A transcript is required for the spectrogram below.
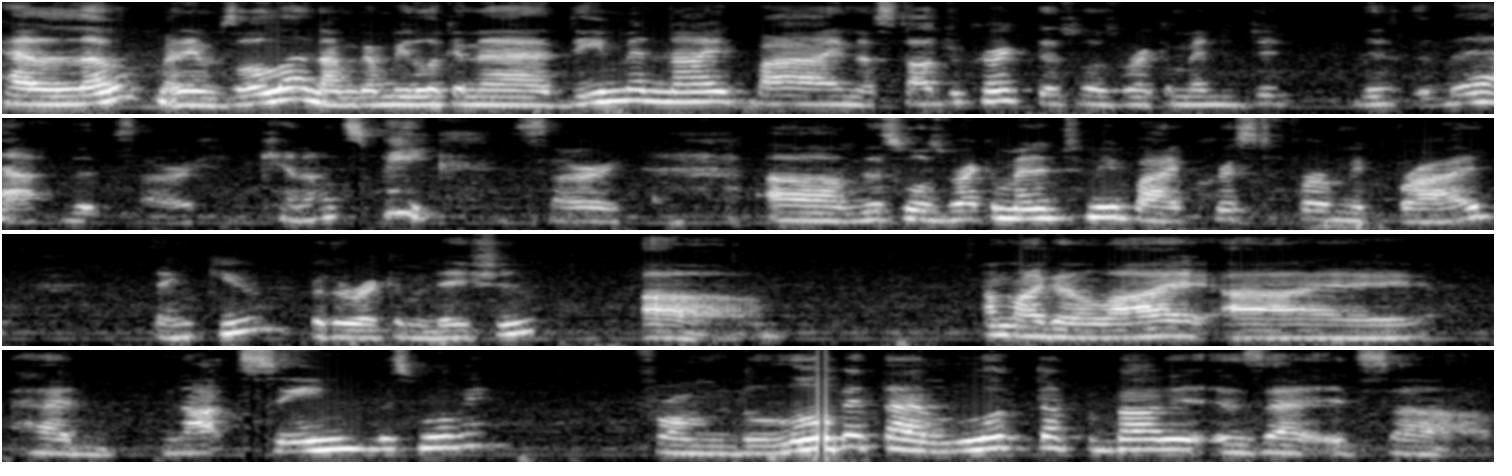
Hello, my name is Lola, and I'm going to be looking at Demon Knight by Nostalgia Critic. This was recommended. To, this, yeah, sorry, cannot speak. Sorry. Um, this was recommended to me by Christopher McBride. Thank you for the recommendation. Uh, I'm not gonna lie, I had not seen this movie. From the little bit that I looked up about it, is that it's uh,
